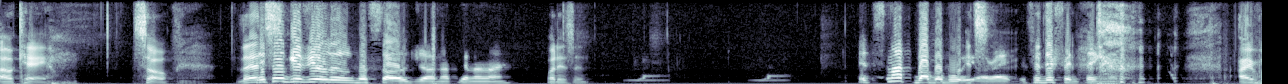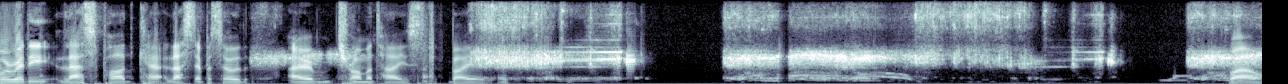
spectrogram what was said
Okay. So, this let's. will give you a little nostalgia, not gonna lie. What is it? It's not Baba Booey, It's- alright? It's, a different thing. I've already last podcast, last episode. I'm traumatized by it. It's- Wow.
